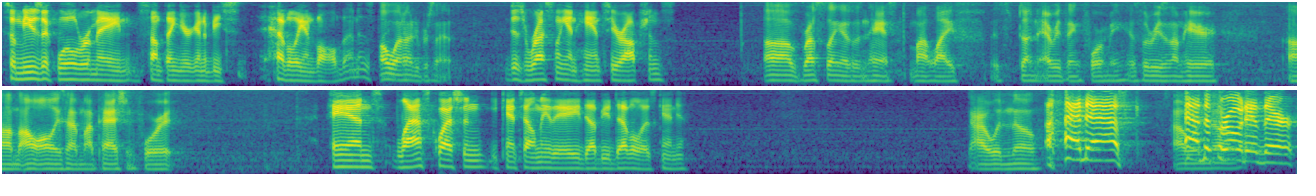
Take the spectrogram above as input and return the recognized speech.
So music will remain something you're going to be heavily involved in. Is Oh, 100%. does wrestling enhance your options? Uh, wrestling has enhanced my life. It's done everything for me. It's the reason I'm here. Um, I'll always have my passion for it. And last question, you can't tell me the AEW devil is, can you? I wouldn't know. I had to ask. I had to wouldn't throw it in there.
